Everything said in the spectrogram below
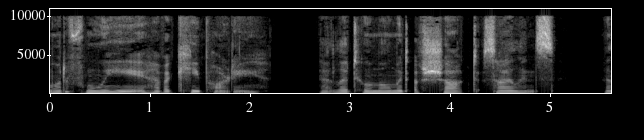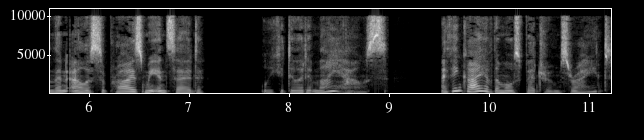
what if we have a key party? That led to a moment of shocked silence. And then Alice surprised me and said, We could do it at my house. I think I have the most bedrooms, right?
